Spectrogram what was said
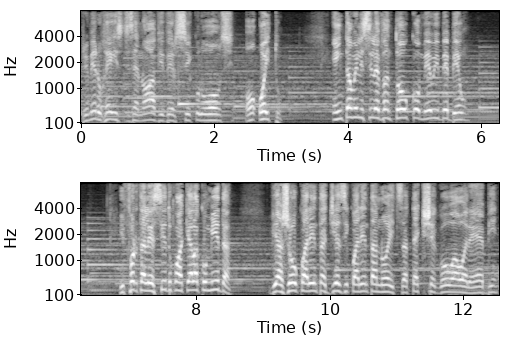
1 Reis 19, versículo 11, 8. Então ele se levantou, comeu e bebeu. E fortalecido com aquela comida, viajou 40 dias e 40 noites, até que chegou a Horebe,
